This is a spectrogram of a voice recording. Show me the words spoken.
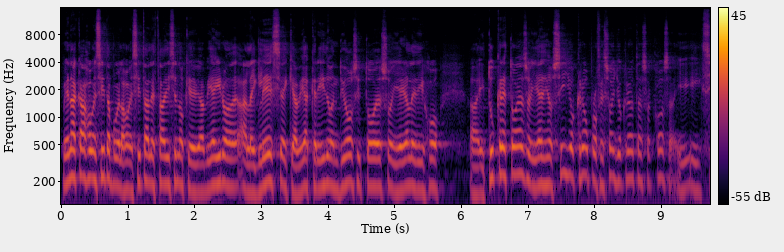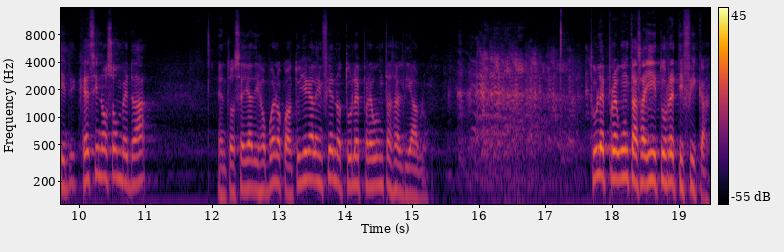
ven acá jovencita, porque la jovencita le está diciendo que había ido a, la iglesia y que había creído en Dios y todo eso. Y ella le dijo, ah, ¿y tú crees todo eso? Y ella dijo, sí, yo creo, profesor, yo creo todas esas cosas. ¿Y, y qué si no son verdad? Entonces ella dijo, bueno, cuando tú llegas al infierno, tú le preguntas al diablo. Tú le preguntas allí y tú rectificas,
